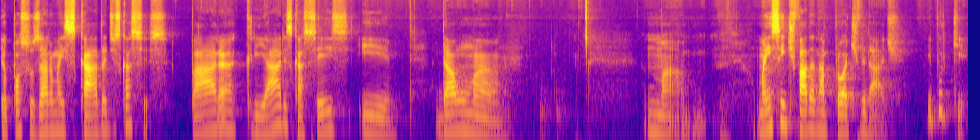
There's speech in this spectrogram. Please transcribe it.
eu posso usar uma escada de escassez para criar escassez e dar uma uma, uma incentivada na proatividade. E por quê?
